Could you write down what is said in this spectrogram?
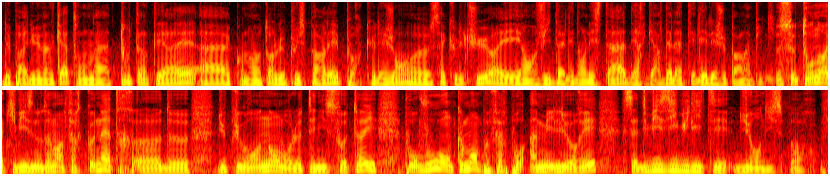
de Paris 2024. On a tout intérêt à qu'on en entende le plus parler pour que les gens euh, s'acculturent et aient envie d'aller dans les stades et regarder à la télé les Jeux paralympiques. Ce tournoi qui vise notamment à faire connaître euh, de, du plus grand nombre le tennis fauteuil, pour vous, on, comment on peut faire pour améliorer cette visibilité du handisport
